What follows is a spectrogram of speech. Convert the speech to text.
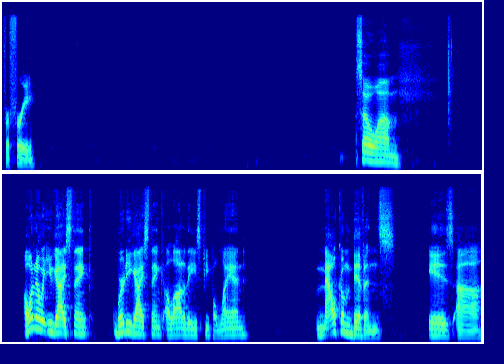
for free. So, um, I want to know what you guys think where do you guys think a lot of these people land? Malcolm Bivens is uh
